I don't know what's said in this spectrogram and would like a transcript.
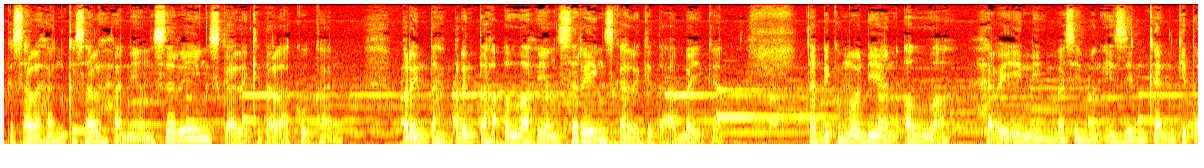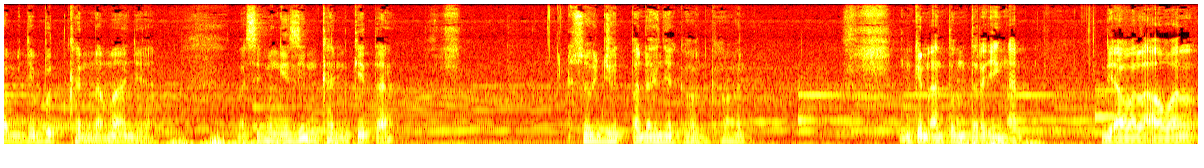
Kesalahan-kesalahan yang sering sekali kita lakukan, perintah-perintah Allah yang sering sekali kita abaikan tapi kemudian Allah hari ini masih mengizinkan kita menyebutkan namanya. Masih mengizinkan kita sujud padanya kawan-kawan. Mungkin antum teringat di awal-awal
